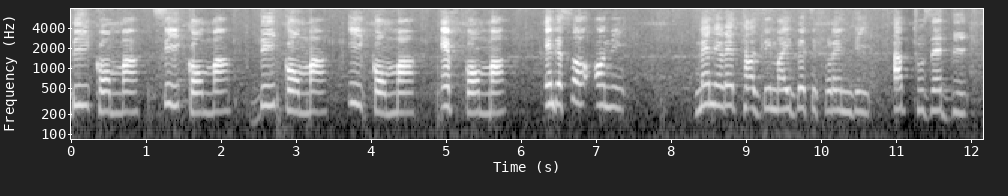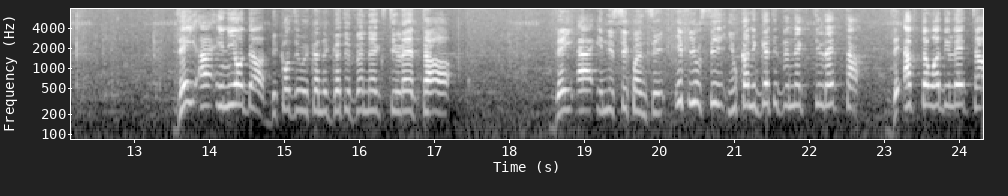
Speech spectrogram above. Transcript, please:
B, comma, C, comma, D, comma, E, comma, F, comma, and so on. Many letters in my best friend up to Z. They are in order because we can get the next letter. They are in the sequence. If you see, you can get the next letter, the afterward letter.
